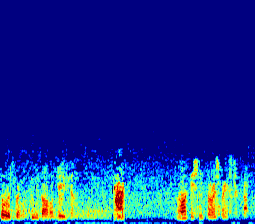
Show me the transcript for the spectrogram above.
Silver Springs 2 is on location. No location, Silver Springs 2.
